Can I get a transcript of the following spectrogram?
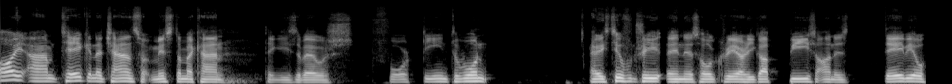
I am taking a chance with Mr. McCann. I think he's about 14 to 1. Uh, he's 2 from 3 in his whole career. He got beat on his debut,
